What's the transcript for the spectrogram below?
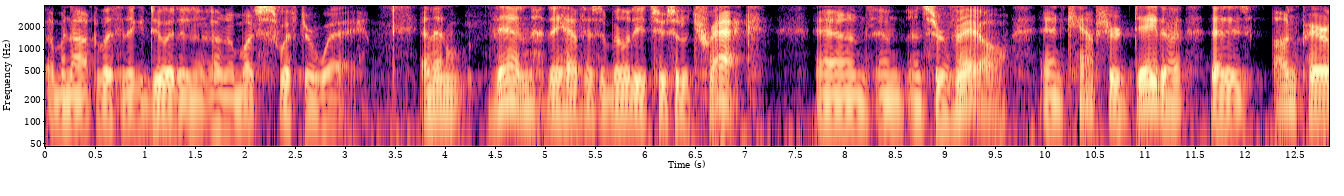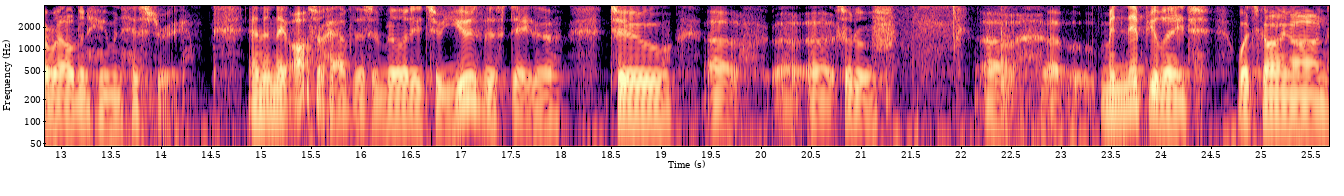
uh, monopolists, and they can do it in a, in a much swifter way. And then, then they have this ability to sort of track and, and, and surveil and capture data that is unparalleled in human history. And then they also have this ability to use this data to uh, uh, uh, sort of uh, uh, manipulate what's going on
